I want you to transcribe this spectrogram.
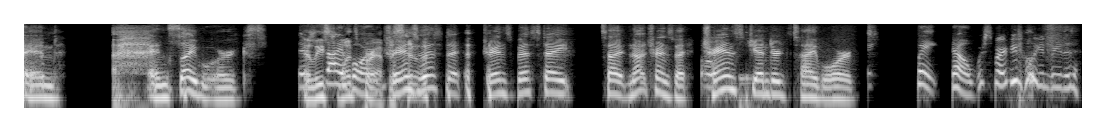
and and cyborgs, They're At least once per cyborgs. episode. transvestite, transvestite, cy- not transvestite, oh. transgendered cyborgs. Wait, no, we're smart people. We can figure this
